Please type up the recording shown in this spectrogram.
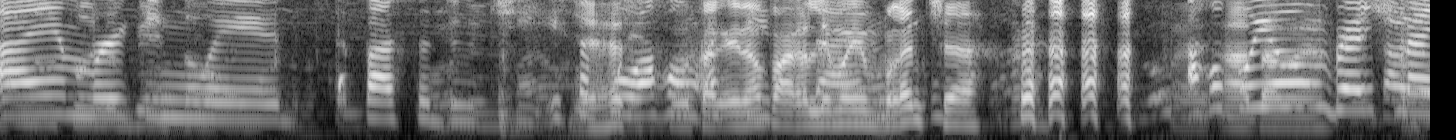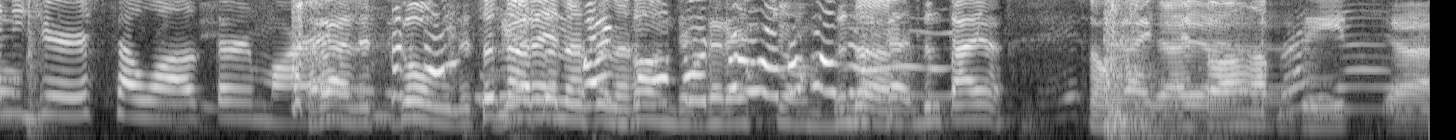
I am working with Pasta Ducci. Isa Yes, po akong putang ina, assistant. para lima yung branch ah. Ako po Ah, yung branch manager sa Walter Mart. Tara, let's go! Let's Saan na, saan na, saan na? Doon, diretso. Doon, Saan? doon tayo. So guys, Yeah, ito yeah, ang yeah. update. Yeah,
